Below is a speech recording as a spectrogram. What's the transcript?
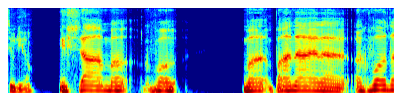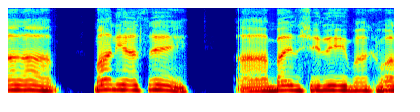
studio, אישה מ- כבוד, מ- פנה אליי, כבוד הרב, מה אני אעשה? הבן שלי כבר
